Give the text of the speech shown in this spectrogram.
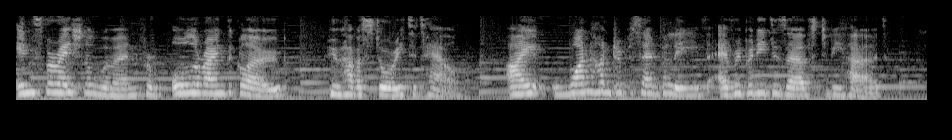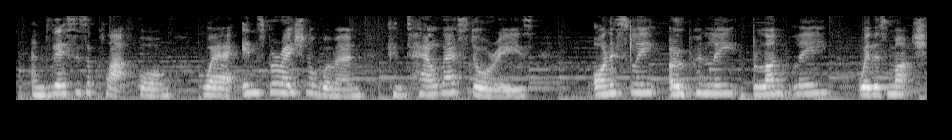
inspirational women from all around the globe who have a story to tell. I 100% believe that everybody deserves to be heard, and this is a platform where inspirational women can tell their stories honestly, openly, bluntly, with as much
